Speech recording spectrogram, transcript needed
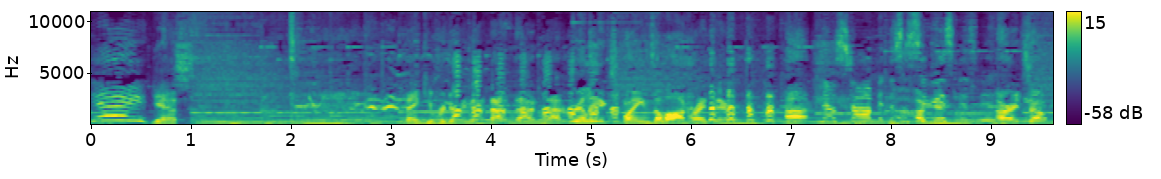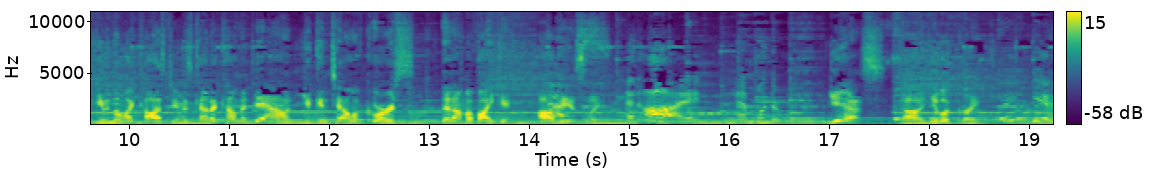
Yay! Yes. Thank you for doing that. That, that, that really explains a lot right there. Uh, now stop it. This is serious okay. business. All right, so even though my costume is kind of coming down, you can tell, of course, that I'm a Viking, obviously. Yes. And I am Wonder Woman. Yes, uh, you look great. Thank you.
